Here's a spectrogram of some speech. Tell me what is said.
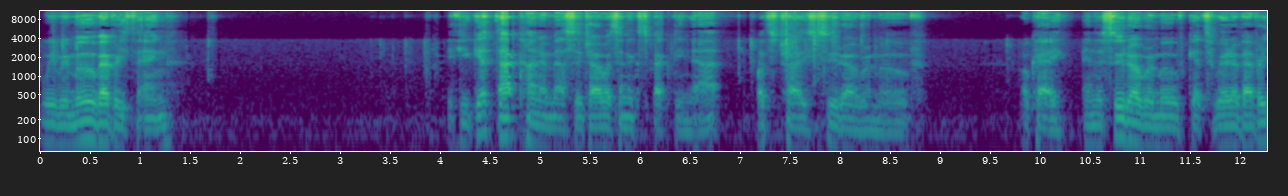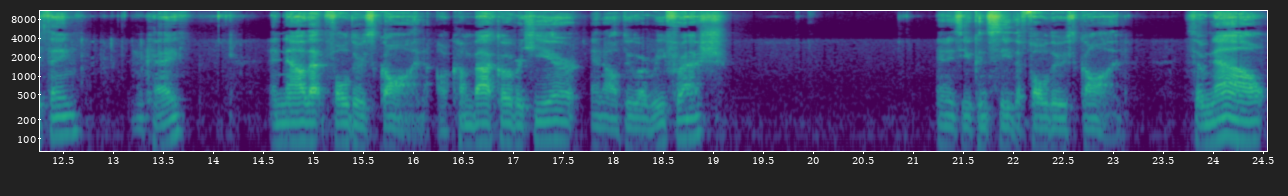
we remove everything. If you get that kind of message, I wasn't expecting that. Let's try sudo remove. Okay, and the sudo remove gets rid of everything. Okay, and now that folder's gone. I'll come back over here and I'll do a refresh. And as you can see, the folder's gone. So now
